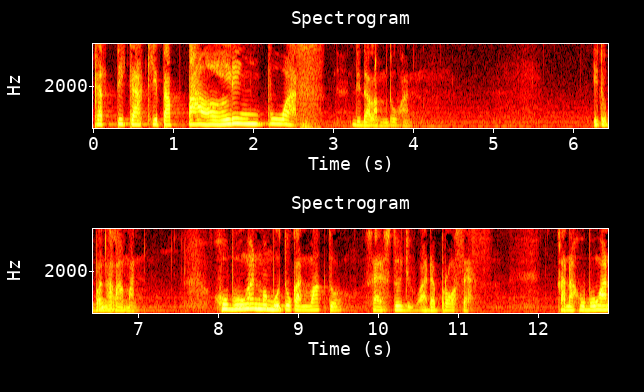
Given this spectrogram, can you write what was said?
ketika kita paling puas di dalam Tuhan. Itu pengalaman. Hubungan membutuhkan waktu. Saya setuju, ada proses karena hubungan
